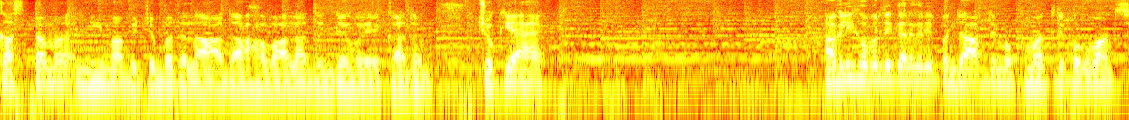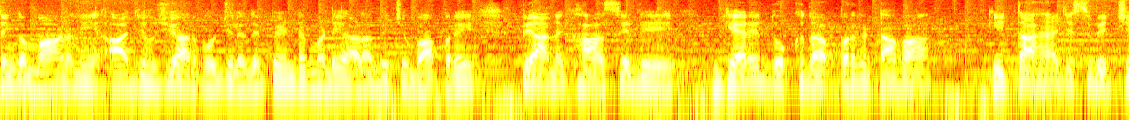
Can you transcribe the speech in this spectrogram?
ਕਸਟਮ ਨਿਯਮਾਂ ਵਿੱਚ ਬਦਲਾਅ ਦਾ ਹਵਾਲਾ ਦਿੰਦੇ ਹੋਏ ਕਦਮ ਚੁੱਕਿਆ ਹੈ। ਅਗਲੀ ਖਬਰ ਦੀ ਗੱਲ ਕਰੀਏ, ਪੰਜਾਬ ਦੇ ਮੁੱਖ ਮੰਤਰੀ ਭਗਵੰਤ ਸਿੰਘ ਮਾਨ ਨੇ ਅੱਜ ਹੁਸ਼ਿਆਰਪੁਰ ਜ਼ਿਲ੍ਹੇ ਦੇ ਪਿੰਡ ਮੰਡਿਆਲਾ ਵਿੱਚ ਵਾਪਰੇ ਭਿਆਨਕ ਹਾਦਸੇ ਦੇ ਗਹਿਰੇ ਦੁੱਖ ਦਾ ਪ੍ਰਗਟਾਵਾ ਕੀਤਾ ਹੈ, ਜਿਸ ਵਿੱਚ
